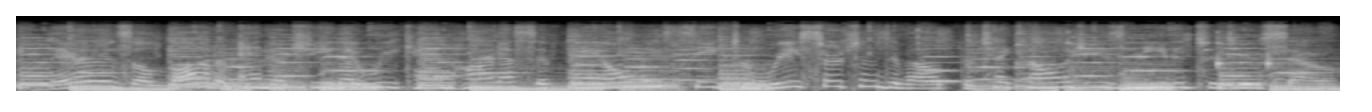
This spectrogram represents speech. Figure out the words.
There is a lot of energy that we can harness if we only seek to research and develop the technologies needed to do so.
